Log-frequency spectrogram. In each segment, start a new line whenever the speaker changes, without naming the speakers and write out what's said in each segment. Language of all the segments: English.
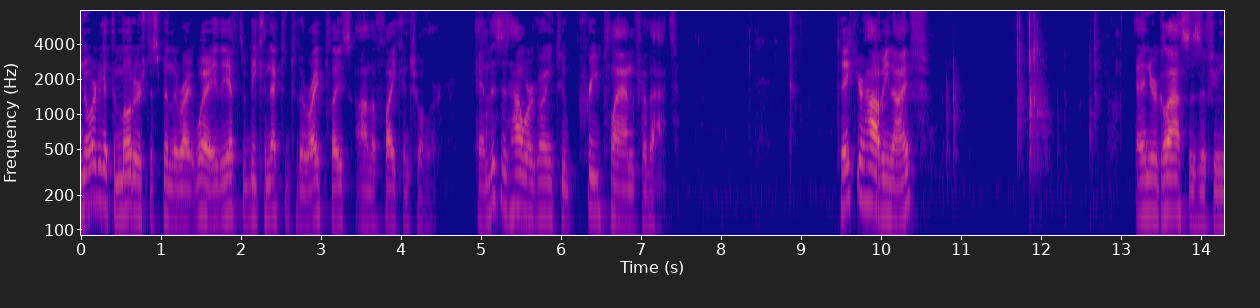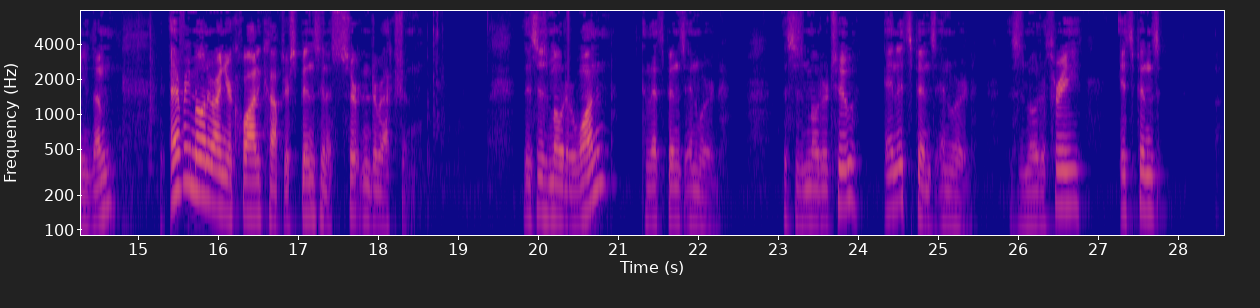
in order to get the motors to spin the right way, they have to be connected to the right place on the flight controller. And this is how we're going to pre-plan for that. Take your hobby knife and your glasses if you need them. Every motor on your quadcopter spins in a certain direction. This is motor 1, and that spins inward. This is motor 2, and it spins inward. This is motor 3, it spins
